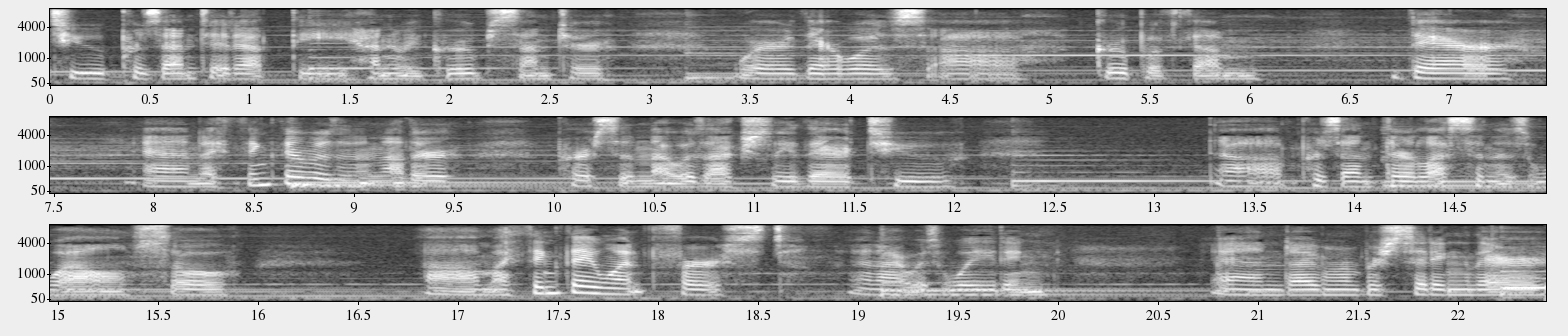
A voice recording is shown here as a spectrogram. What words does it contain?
to present it at the Henry Group Center where there was a group of them there and I think there was another person that was actually there to uh, present their lesson as well. So um, I think they went first, and I was waiting. And I remember sitting there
